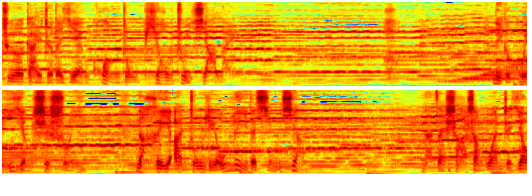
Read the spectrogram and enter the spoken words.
遮盖着的眼眶中飘坠下来，那个鬼影是谁？那黑暗中流泪的形象，那在沙上弯着腰、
